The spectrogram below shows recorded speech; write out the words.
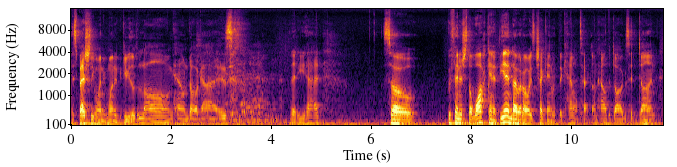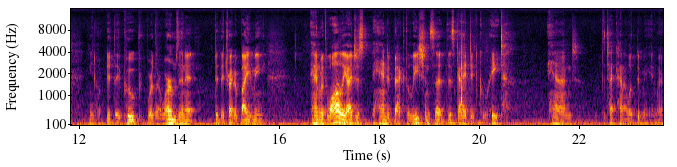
especially when he wanted to give you those long hound dog eyes that he had. So we finished the walk, and at the end, I would always check in with the kennel tech on how the dogs had done. You know, did they poop? Were there worms in it? Did they try to bite me? And with Wally, I just handed back the leash and said, This guy did great. And the tech kind of looked at me and went,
